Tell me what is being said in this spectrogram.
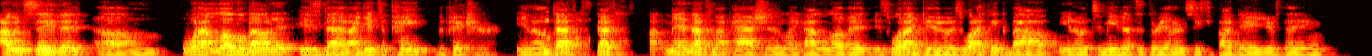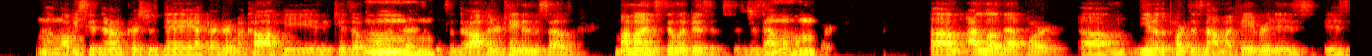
I would say that um, what I love about it is that I get to paint the picture. You know, mm-hmm. that's that's uh, man, that's my passion. Like I love it. It's what I do. It's what I think about. You know, to me, that's a 365 day a year thing. Um, mm-hmm. I'll be sitting there on Christmas Day after I drink my coffee and the kids open all their mm-hmm. presents and they're off entertaining themselves. My mind's still in business. It's just how mm-hmm. my mind works. Um, I love that part. Um, you know, the part that's not my favorite is is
